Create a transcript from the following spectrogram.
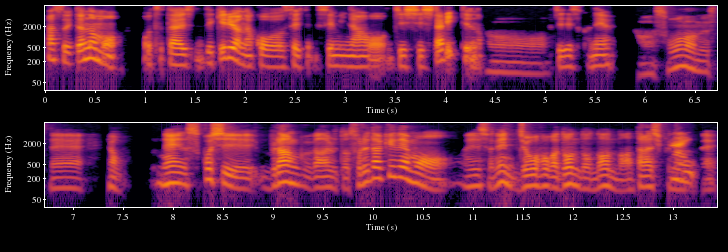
まあ、そういったのもお伝えできるような、こう、セセミナーを実施したりっていうのがあー感じですかね。あ、そうなんですね。いや、ね、少しブランクがあると、それだけでも、あれですよね、情報がどんどんどんどん新しくなるので、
